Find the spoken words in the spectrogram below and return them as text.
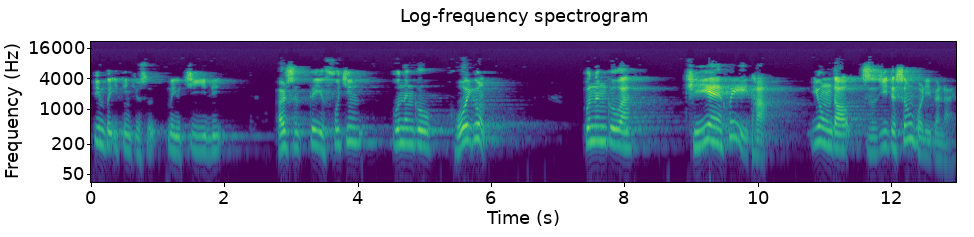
并不一定就是没有记忆力，而是对佛经不能够活用，不能够啊体验会它，用到自己的生活里边来，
